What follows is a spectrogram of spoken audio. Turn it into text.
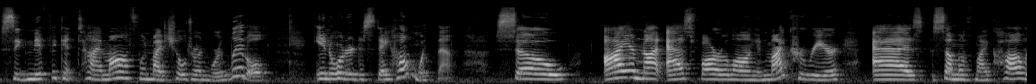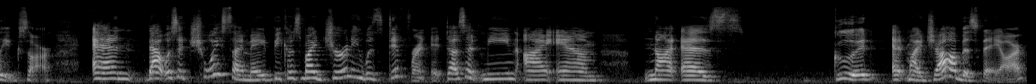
significant time off when my children were little in order to stay home with them. So I am not as far along in my career as some of my colleagues are. And that was a choice I made because my journey was different. It doesn't mean I am not as good at my job as they are.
